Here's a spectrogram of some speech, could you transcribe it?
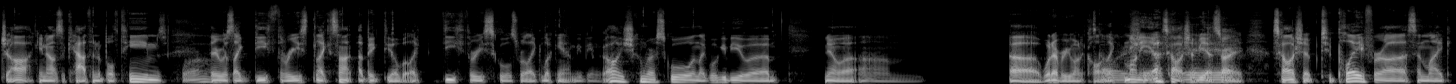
jock. You know, I was a captain of both teams. Whoa. There was like D three, like it's not a big deal, but like D three schools were like looking at me, being like, "Oh, you should come to our school, and like we'll give you a, you know, a um, uh, whatever you want to call it, like money, a Scholarship. Yeah, Yeah, yeah, sorry, scholarship to play for us, and like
